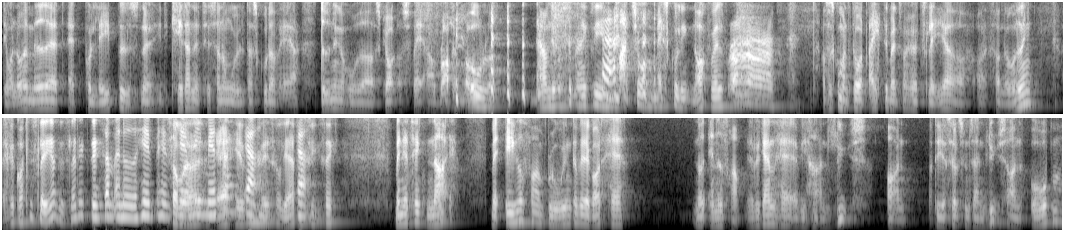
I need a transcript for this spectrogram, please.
det var noget med, at, at på labelsene, etiketterne til sådan nogle øl, der skulle der være dødningerhoveder og skjold og svær og rock and roll. Og, jamen, det kunne simpelthen ikke blive macho og maskulin nok, vel? Og så skulle man stå og drikke det, mens man hørte slager og, og sådan noget, ikke? Og jeg kan godt lide slager, det er slet ikke det. Som er noget heavy, heavy, Som er- heavy metal? Ja, heavy ja. metal, ja, præcis. Ja. Ikke? Men jeg tænkte, nej, med Ale Farm Brewing, der vil jeg godt have noget andet frem. Jeg vil gerne have, at vi har en lys, og, en, og det jeg selv synes er en lys og en åben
